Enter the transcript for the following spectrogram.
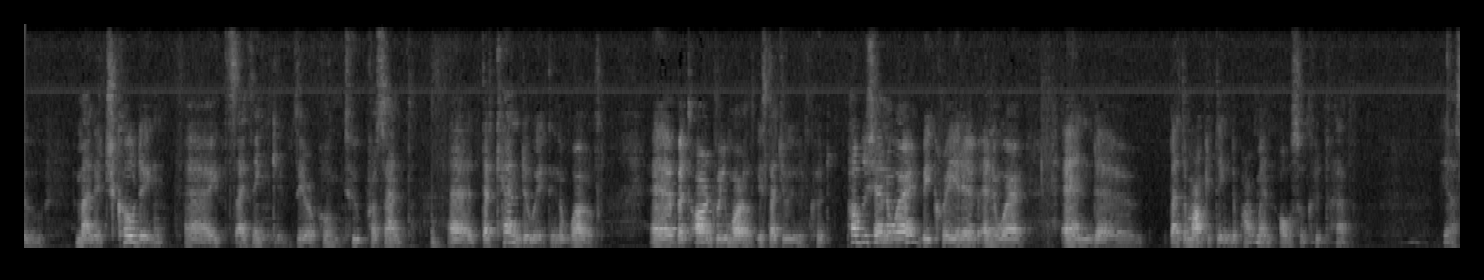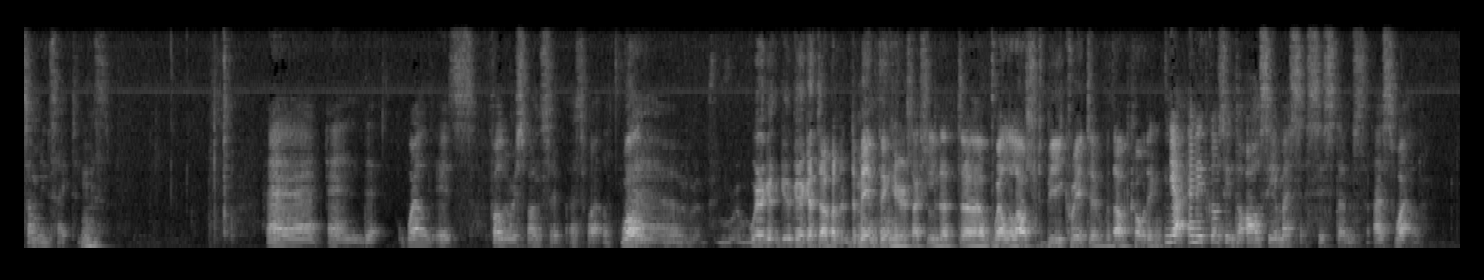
manage coding. Uh, it's I think 0.2 percent uh, that can do it in the world. Uh, but our dream world is that you could publish anywhere, be creative anywhere, and uh, that the marketing department also could have yeah some insight to Mhm. this uh, and Weld is fully responsive as well Weld, Uh, We're g- g- gonna get that, but the main thing here is actually that uh, Well allows you to be creative without coding. yeah and it goes into all cms systems as well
